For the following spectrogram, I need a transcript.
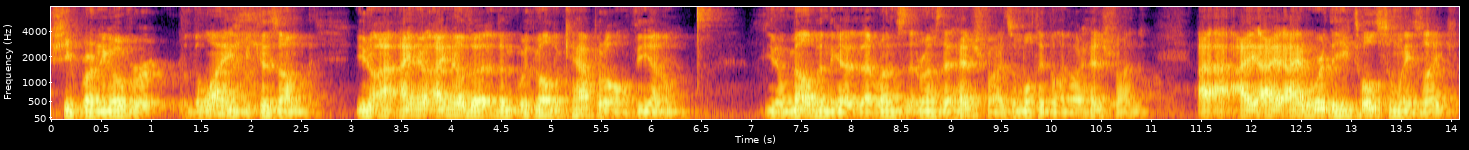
sheep running over the line because um you know I, I know I know the, the with Melvin Capital the um you know Melvin the guy that runs that runs that hedge fund it's a multi-billion dollar hedge fund. I I I, I had word that he told someone he's like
